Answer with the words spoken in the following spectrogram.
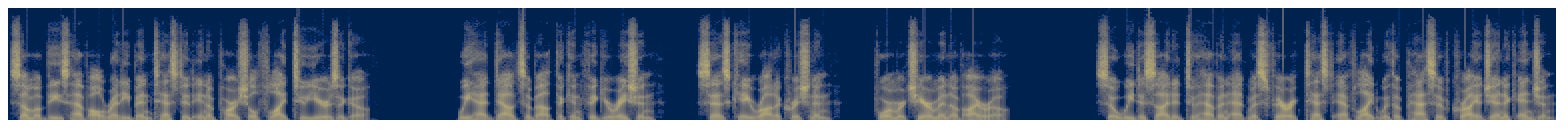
some of these have already been tested in a partial flight two years ago. We had doubts about the configuration, says K. Radhakrishnan, former chairman of ISRO. So we decided to have an atmospheric test F-light with a passive cryogenic engine.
